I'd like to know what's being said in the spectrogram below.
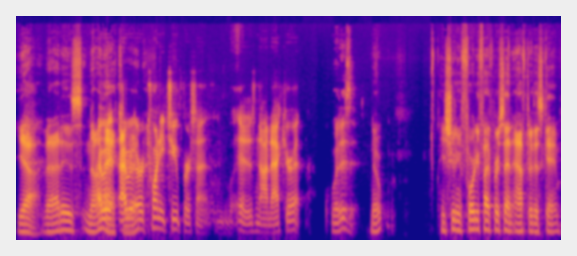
Yeah, that is not I would, accurate. I would, or 22 percent It is not accurate. What is it? Nope. He's shooting 45% after this game.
